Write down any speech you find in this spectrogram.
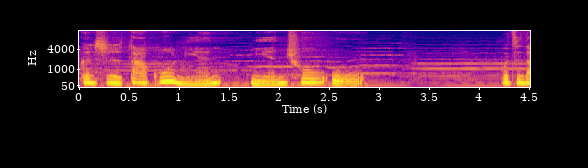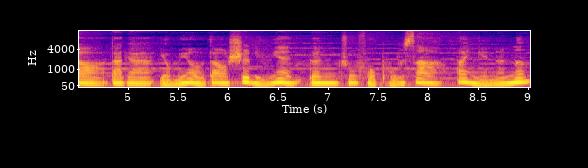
更是大过年年初五。不知道大家有没有到寺里面跟诸佛菩萨拜年了呢？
